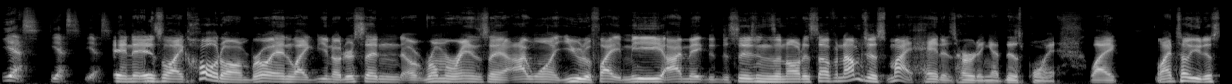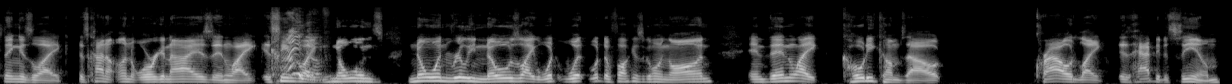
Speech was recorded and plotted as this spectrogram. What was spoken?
Yes, yes, yes. And it's like, hold on, bro. And like, you know, they're setting uh, Roman Reigns saying, I want you to fight me. I make the decisions and all this stuff. And I'm just, my head is hurting at this point. Like, when I tell you this thing is like, it's kind of unorganized and like, it seems Kind like of. no one's, no one really knows like what, what, what the fuck is going on. And then like Cody comes out, crowd like is happy to see him.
